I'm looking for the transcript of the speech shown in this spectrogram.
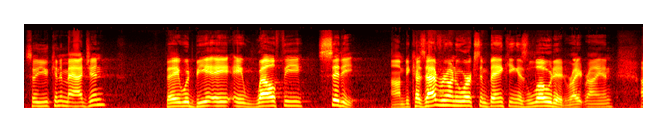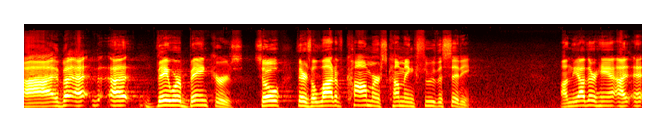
So you can imagine they would be a, a wealthy city um, because everyone who works in banking is loaded, right, Ryan? Uh, but uh, uh, they were bankers. So there's a lot of commerce coming through the city. On the other hand, uh,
